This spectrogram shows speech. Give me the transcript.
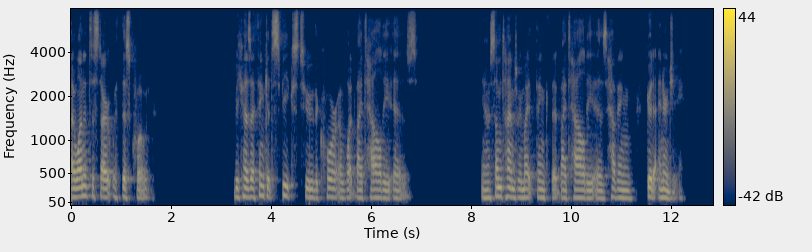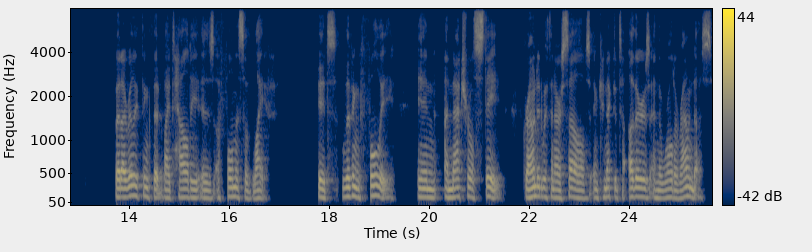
I wanted to start with this quote because I think it speaks to the core of what vitality is. You know, sometimes we might think that vitality is having good energy. But I really think that vitality is a fullness of life. It's living fully in a natural state, grounded within ourselves and connected to others and the world around us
